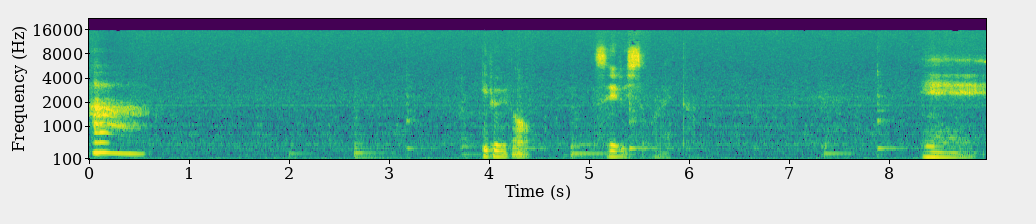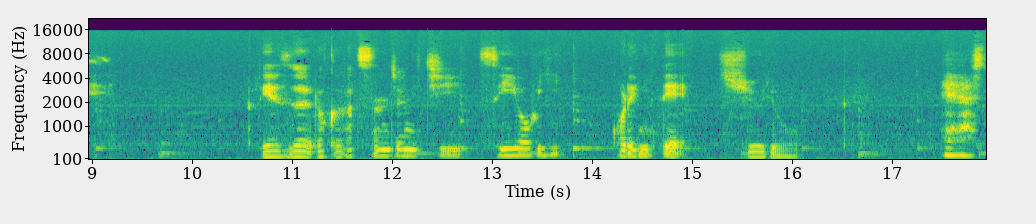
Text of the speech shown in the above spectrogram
はあ。いろいろ整理してもらえた。えー、とりあえず6月30日水曜日、これにて終了。えー、明日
